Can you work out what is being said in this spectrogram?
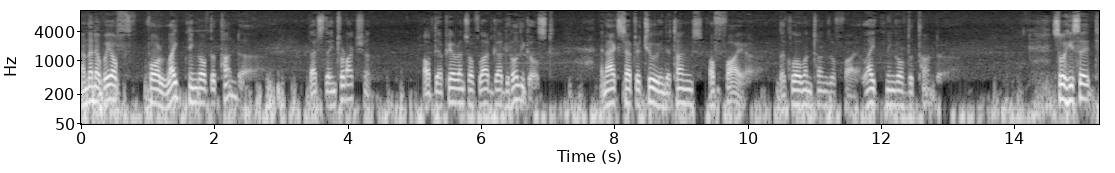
And then a way of for lightning of the thunder. That's the introduction of the appearance of Lord God the Holy Ghost. In Acts chapter 2, in the tongues of fire, the cloven tongues of fire, lightning of the thunder. So he said,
